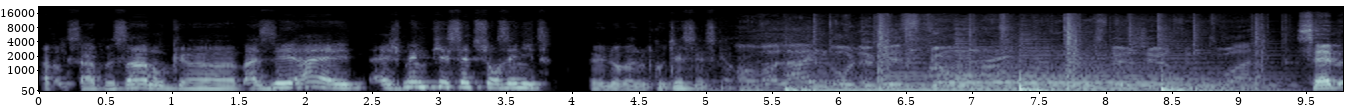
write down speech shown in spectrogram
Ah, donc, c'est un peu ça. Donc, euh, bah, Zé- ah, allez, allez, je mets une piécette sur Zénith. Et là, bah, de l'autre côté, c'est SK. Voilà une drôle de question. Je te jure, c'est toi la Seb,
